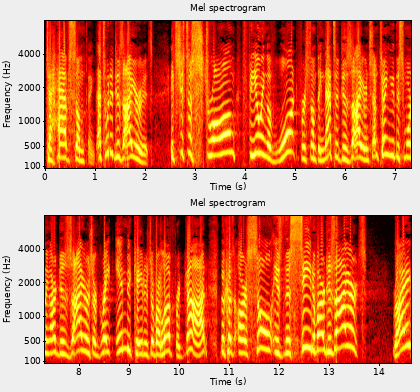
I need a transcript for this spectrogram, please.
to have something. That's what a desire is. It's just a strong feeling of want for something. That's a desire. And so I'm telling you this morning, our desires are great indicators of our love for God because our soul is the seat of our desires, right?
